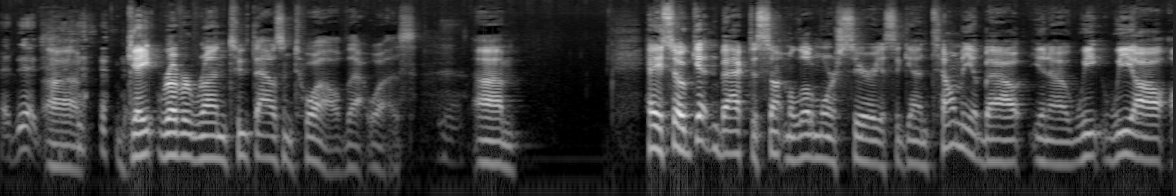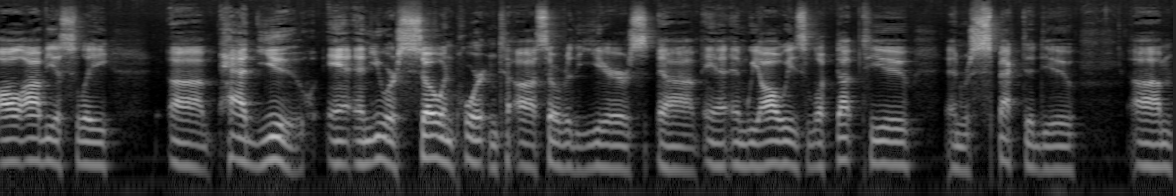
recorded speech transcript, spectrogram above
I did. uh, Gate River Run 2012. That was. Yeah. Um, hey, so getting back to something a little more serious again. Tell me about you know we we all all obviously uh, had you and, and, you were so important to us over the years, uh, and, and, we always looked up to you and respected you. Um,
